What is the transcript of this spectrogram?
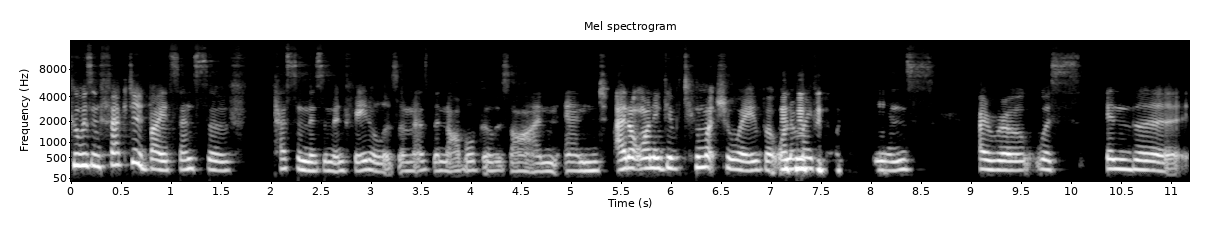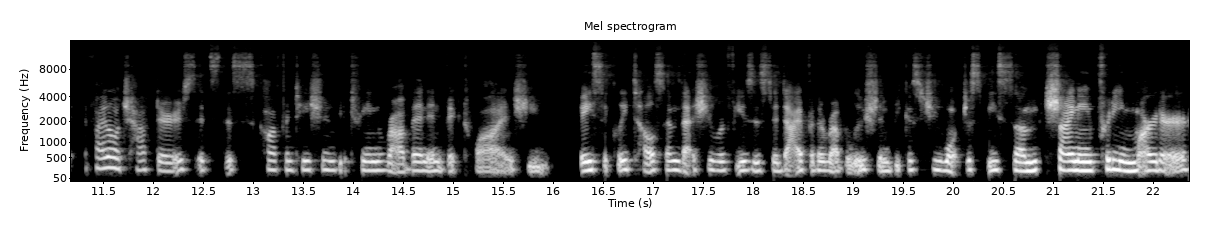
who is infected by a sense of pessimism and fatalism as the novel goes on. And I don't want to give too much away, but one of my scenes I wrote was in the final chapters, it's this confrontation between Robin and Victoire, and she basically tells him that she refuses to die for the revolution because she won't just be some shiny, pretty martyr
